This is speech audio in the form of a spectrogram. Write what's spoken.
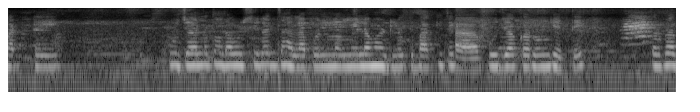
वाटते पूजाला थोडा उशीरच झाला पण मम्मीला म्हटलं की बाकीचे पूजा करून घेते. तर बघ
